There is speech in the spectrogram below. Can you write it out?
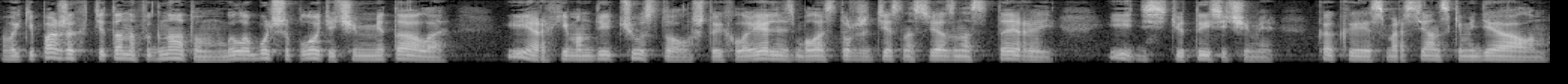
В экипажах титанов Игнатум было больше плоти, чем металла, и Архимандрит чувствовал, что их лояльность была столь же тесно связана с Террой и десятью тысячами, как и с марсианским идеалом.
